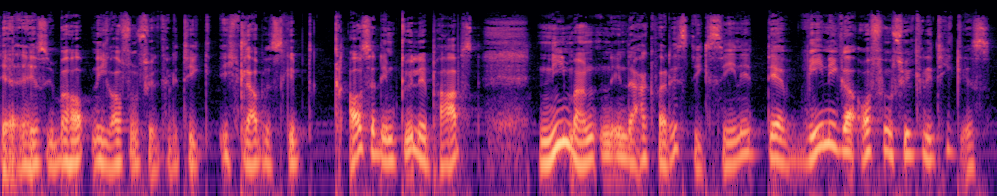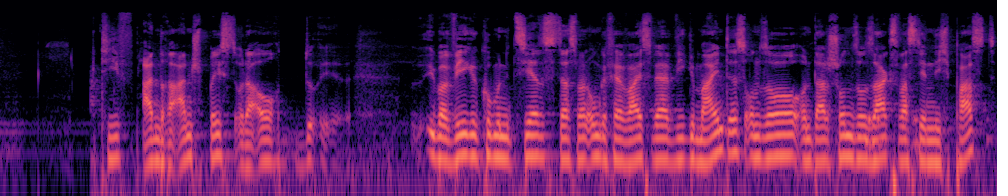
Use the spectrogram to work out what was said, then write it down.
Der ist überhaupt nicht offen für Kritik. Ich glaube, es gibt außer dem Gülle-Papst niemanden in der Aquaristik-Szene, der weniger offen für Kritik ist. aktiv andere ansprichst oder auch du- über Wege kommunizierst, dass man ungefähr weiß, wer wie gemeint ist und so und da schon so sagst, was dir nicht passt,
